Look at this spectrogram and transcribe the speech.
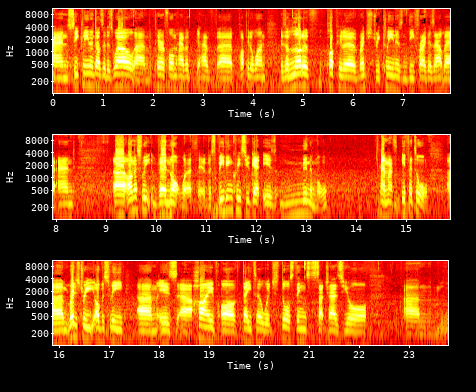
and CCleaner does it as well. Um, Piriform have a have a popular one. There's a lot of popular registry cleaners and defraggers out there, and uh, honestly, they're not worth it. The speed increase you get is minimal, and that's if at all. Um, registry obviously um, is a hive of data which stores things such as your um,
